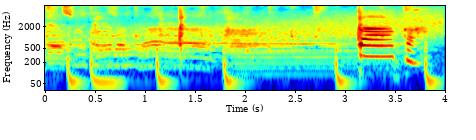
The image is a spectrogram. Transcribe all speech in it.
Guess we did. Baka.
